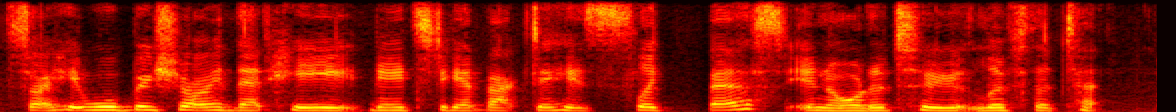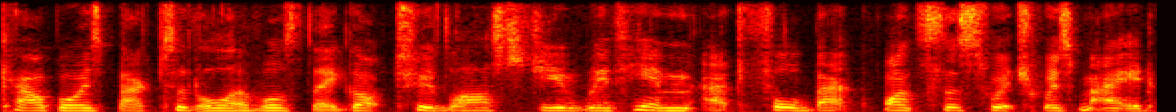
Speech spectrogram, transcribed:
So he will be showing that he needs to get back to his slick best in order to lift the t- Cowboys back to the levels they got to last year with him at fullback once the switch was made.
